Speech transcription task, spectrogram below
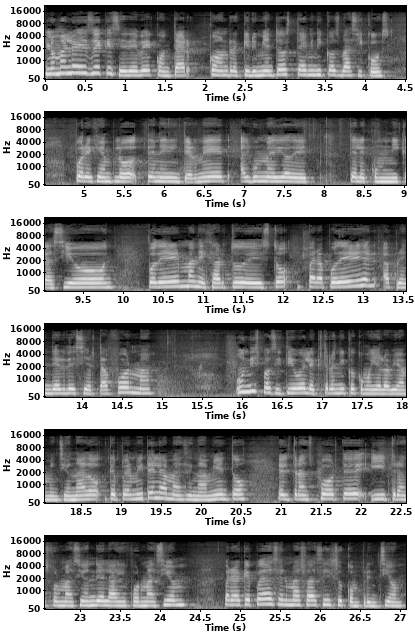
Lo malo es de que se debe contar con requerimientos técnicos básicos, por ejemplo, tener internet, algún medio de telecomunicación, poder manejar todo esto para poder aprender de cierta forma. Un dispositivo electrónico, como ya lo había mencionado, que permite el almacenamiento, el transporte y transformación de la información para que pueda ser más fácil su comprensión.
